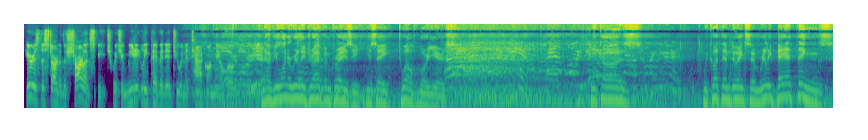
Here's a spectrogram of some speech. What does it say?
Here is the start of the Charlotte speech, which immediately pivoted to an attack on mail voting. Now, if you want to really drive them crazy, you say 12 more years. Because we caught them doing some really bad things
